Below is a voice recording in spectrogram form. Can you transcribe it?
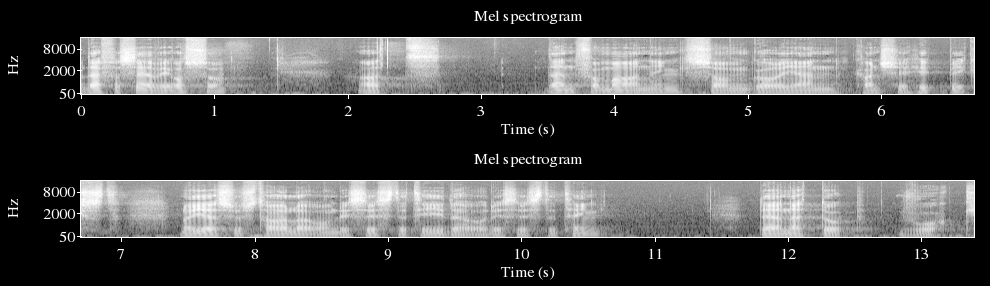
Og Derfor ser vi også at den formaning som går igjen kanskje hyppigst når Jesus taler om de siste tider og de siste ting, det er nettopp våk.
